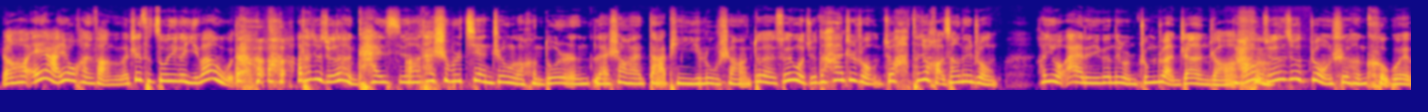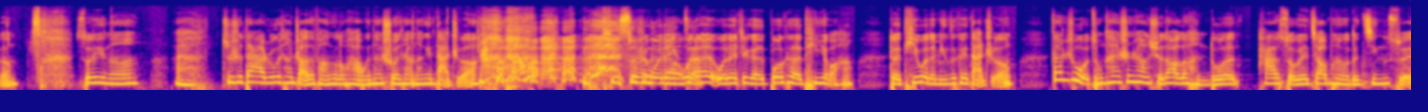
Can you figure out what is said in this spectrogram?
然后哎呀，又换房子了，这次租一个一万五的 啊，他就觉得很开心啊。他是不是见证了很多人来上海打拼一路上？对，所以我觉得他这种就他就好像那种很有爱的一个那种中转站，你知道吗？然后我觉得就这种是很可贵的。所以呢，哎，就是大家如果想找他房子的话，我跟他说一下，让他给你打折。提 就是我的我的我的这个播客的听友哈，对，提我的名字可以打折。但是我从他身上学到了很多他所谓交朋友的精髓。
